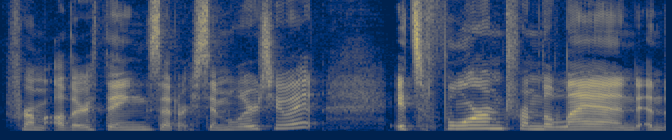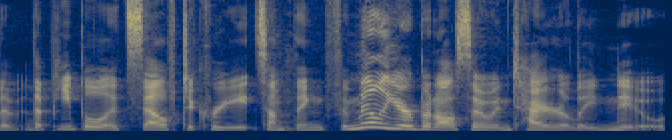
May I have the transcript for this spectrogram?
from other things that are similar to it, it's formed from the land and the, the people itself to create something familiar but also entirely new.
